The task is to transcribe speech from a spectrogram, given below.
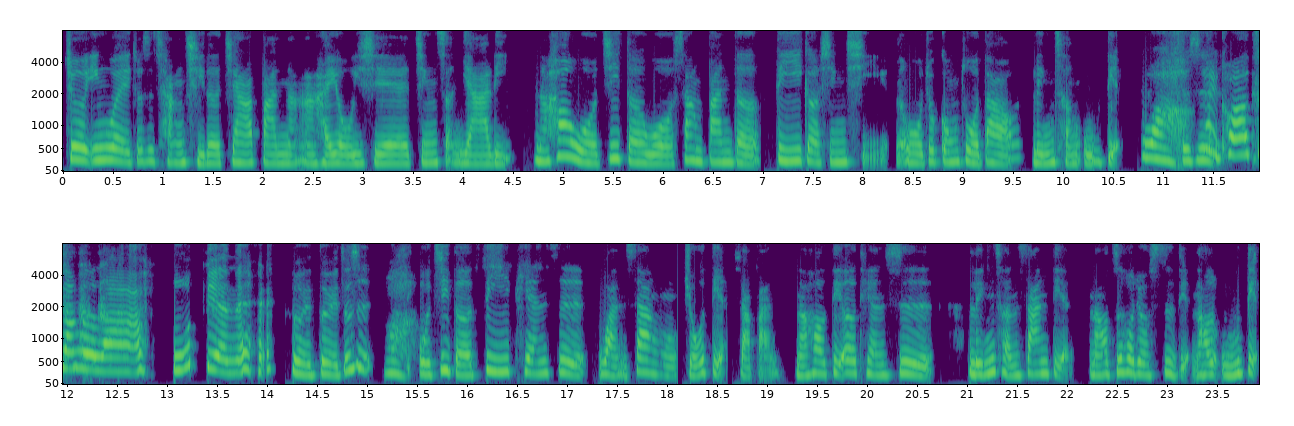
就因为就是长期的加班呐，还有一些精神压力，然后我记得我上班的第一个星期，我就工作到凌晨五点。哇，就是太夸张了啦！五点呢、对对，就是哇，我记得第一天是晚上九点下班，然后第二天是凌晨三点，然后之后就四点，然后五点。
